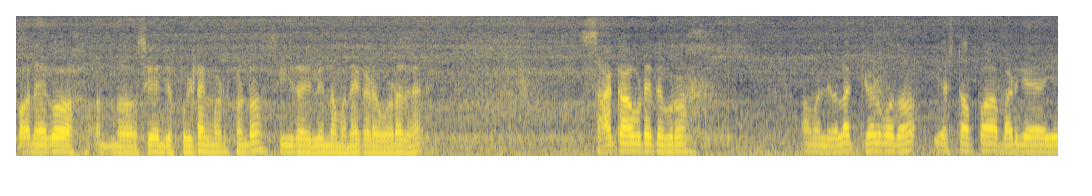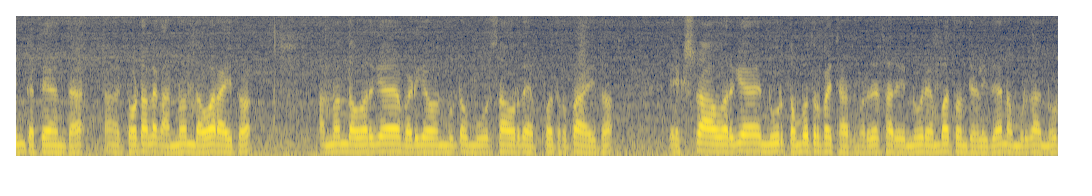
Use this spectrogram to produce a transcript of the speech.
ಕೊನೆಗೋ ಒಂದು C N G full tank ಮಾಡಿಸ್ಕೊಂಡು ಸೀದಾ ಇಲ್ಲಿಂದ ಮನೆ ಕಡೆ ಓಡೋದೆ. ಸಾಕಾಗ್ಬಿಟ್ಟೈತೆ ಗುರು. ಆಮೇಲೆ ಇವೆಲ್ಲ ಕೇಳ್ಬೋದು. ಎಷ್ಟಪ್ಪ ಬಾಡಿಗೆ, ಏನು ಕತೆ ಅಂತ. ಟೋಟಲಾಗಿ ಹನ್ನೊಂದು ಅವರ್ ಆಯಿತು. ಹನ್ನೊಂದು ಅವರ್ಗೆ ಬಾಡಿಗೆ ಬಂದ್ಬಿಟ್ಟು ಮೂರು ಸಾವಿರದ ಎಪ್ಪತ್ತು ರೂಪಾಯಿ ಆಯಿತು. ಎಕ್ಸ್ಟ್ರಾ ಅವರ್ಗೆ ನೂರ ತೊಂಬತ್ತು ರೂಪಾಯಿ ಚಾರ್ಜ್ ಮಾಡಿದೆ. ಸರಿ ನೂರ ಎಂಬತ್ತು ಅಂತ ಹೇಳಿದ್ದೆ. ನಮ್ಮ ಹುಡುಗ ನೂರ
